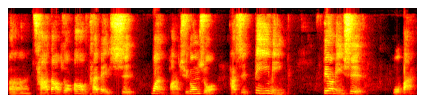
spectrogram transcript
呃查到说哦，台北市万华区公所它是第一名，第二名是五百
